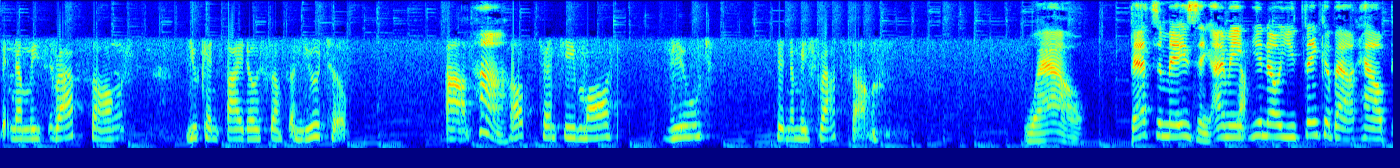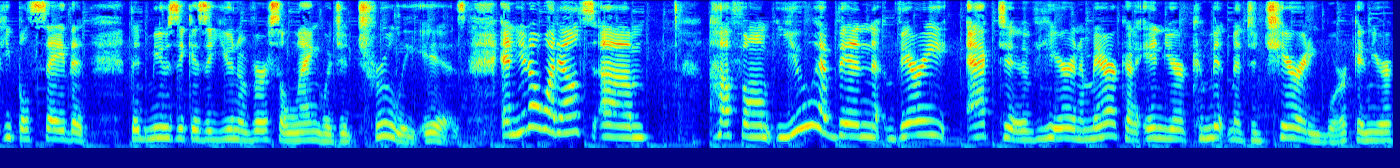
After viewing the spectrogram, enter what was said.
Vietnamese rap songs. You can find those songs on YouTube. Um, Huh. Top 20 most viewed Vietnamese rap song. Wow. That's amazing. I mean, you know, you think about how people say that that music is a universal language. It truly is. And you know what else? Um, Ha Phuong, you have been very active here in America in your commitment to charity work and your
